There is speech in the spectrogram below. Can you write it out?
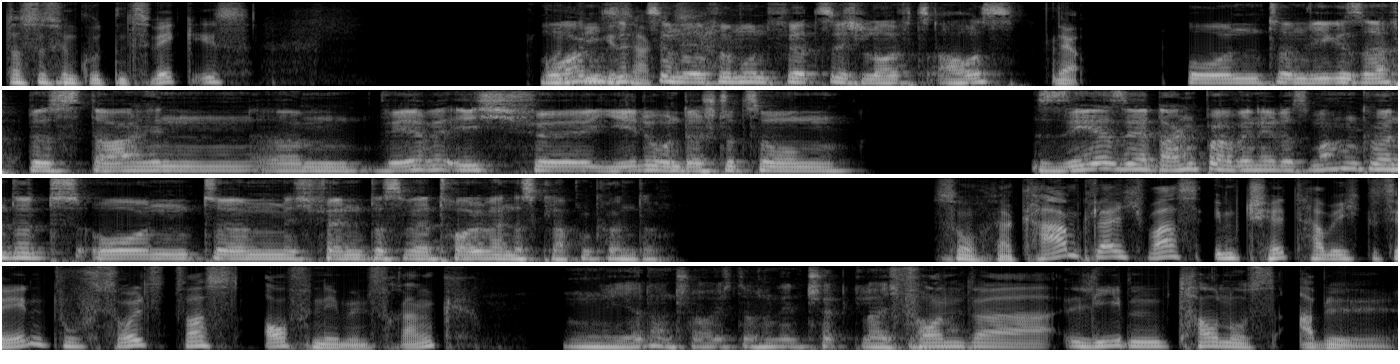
dass es für einen guten Zweck ist. Morgen 17.45 Uhr läuft's aus. Ja. Und äh, wie gesagt, bis dahin ähm, wäre ich für jede Unterstützung sehr, sehr dankbar, wenn ihr das machen könntet. Und ähm, ich fände, das wäre toll, wenn das klappen könnte. So, da kam gleich was im Chat, habe ich gesehen. Du sollst was aufnehmen, Frank. Ja, dann schaue ich doch in den Chat gleich. Von der lieben Taunus Abel.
